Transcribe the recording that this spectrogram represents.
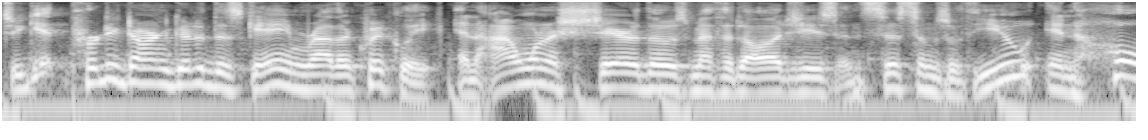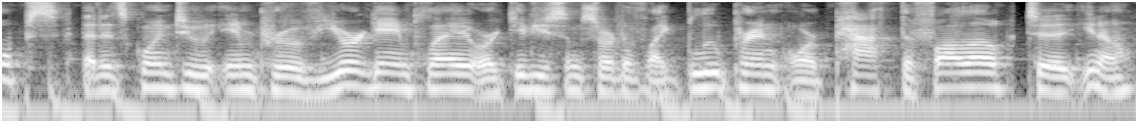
to get pretty darn good at this game rather quickly. And I want to share those methodologies and systems with you in hopes that it's going to improve your gameplay or give you some sort of like blueprint or path to follow to, you know,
